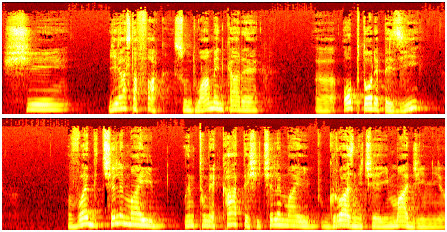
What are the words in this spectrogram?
și ei asta fac. Sunt oameni care uh, 8 ore pe zi văd cele mai întunecate și cele mai groaznice imagini uh,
